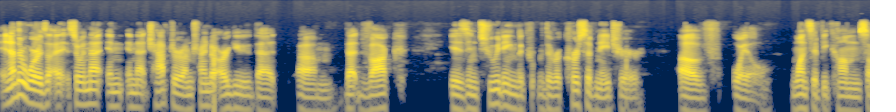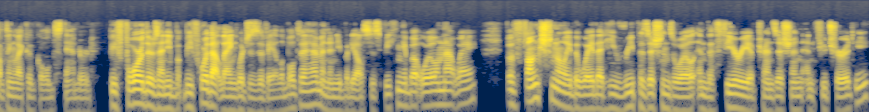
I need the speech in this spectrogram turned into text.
in other words, I, so in that in, in that chapter, I'm trying to argue that um, that Wack is intuiting the the recursive nature of oil once it becomes something like a gold standard before there's any before that language is available to him and anybody else is speaking about oil in that way. But functionally the way that he repositions oil in the theory of transition and futurity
